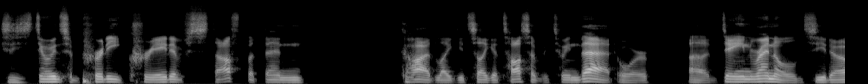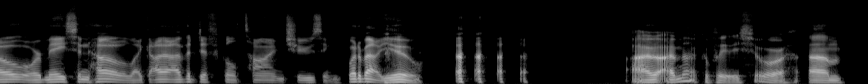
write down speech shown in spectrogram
'Cause he's doing some pretty creative stuff, but then God, like it's like a toss up between that or uh, Dane Reynolds, you know, or Mason Ho. Like I, I have a difficult time choosing. What about you? I, I'm not completely sure. Um,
